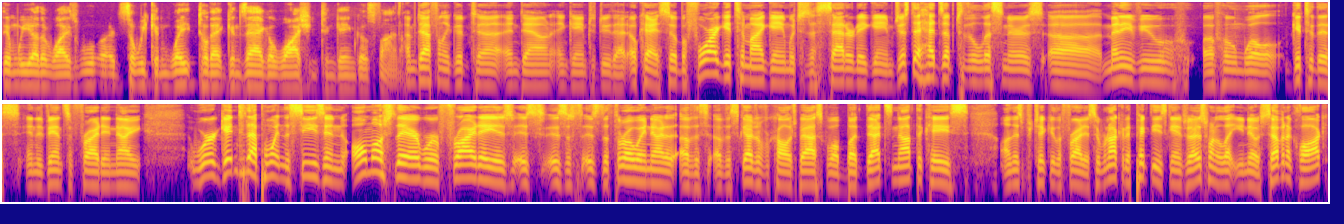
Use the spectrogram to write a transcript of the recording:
Than we otherwise would, so we can wait till that Gonzaga Washington game goes final. I'm definitely good to, and down and game to do that. Okay, so before I get to my game, which is a Saturday game, just a heads up to the listeners. Uh, many of you of whom will get to this in advance of Friday night we're getting to that point in the season, almost there, where Friday is is, is, is the throwaway night of the, of the schedule for college basketball. But that's not the case on this particular Friday. So we're not going to pick these games. But I just want to let you know, seven o'clock,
